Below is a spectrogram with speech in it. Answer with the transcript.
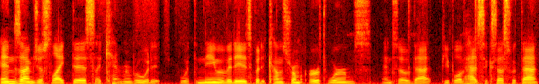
enzyme just like this. I can't remember what it what the name of it is, but it comes from earthworms, and so that people have had success with that.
